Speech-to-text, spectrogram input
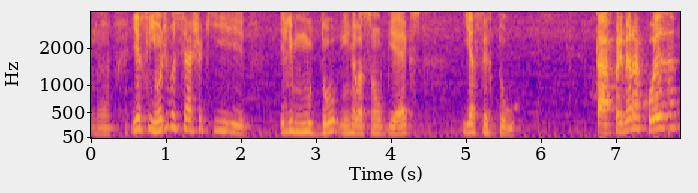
É. E assim, onde você acha que ele mudou em relação ao BX e acertou? Tá, primeira coisa,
